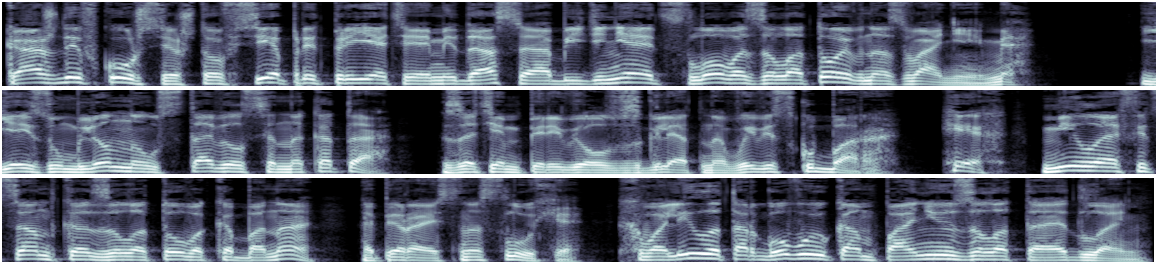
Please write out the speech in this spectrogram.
Каждый в курсе, что все предприятия Мидаса объединяет слово «золотой» в названии, мя!» Я изумленно уставился на кота, затем перевел взгляд на вывеску бара. Эх, милая официантка золотого кабана, опираясь на слухи, хвалила торговую компанию «Золотая длань».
